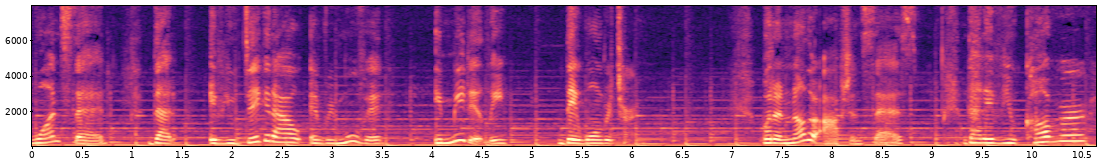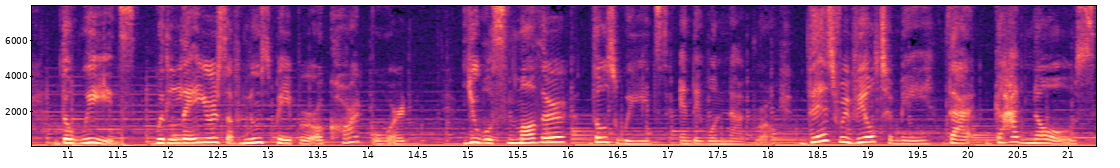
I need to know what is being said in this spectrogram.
One said that if you dig it out and remove it immediately, they won't return. But another option says that if you cover the weeds with layers of newspaper or cardboard, you will smother those weeds and they will not grow. This revealed to me that God knows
